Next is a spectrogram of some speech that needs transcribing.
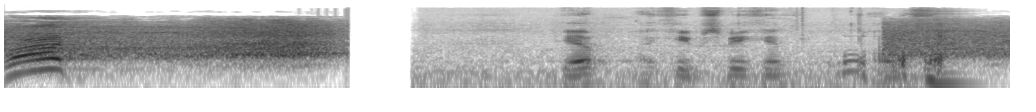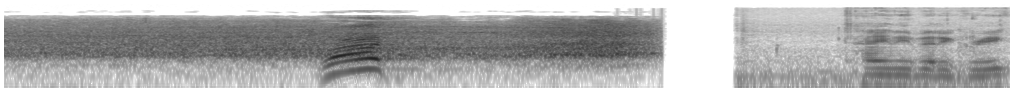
what? Yep, I keep speaking. What? Tiny bit of Greek.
